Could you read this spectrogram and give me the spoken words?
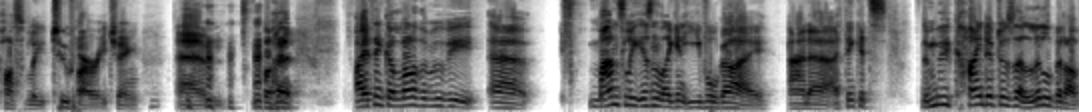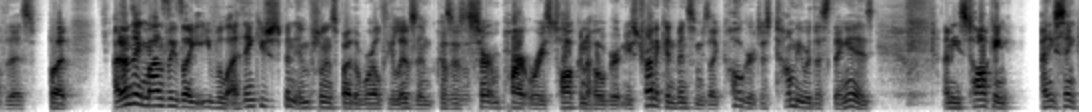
possibly too far reaching, um, but I think a lot of the movie, uh, Mansley isn't like an evil guy, and uh, I think it's the movie kind of does a little bit of this, but I don't think Mansley's like evil. I think he's just been influenced by the world he lives in because there's a certain part where he's talking to Hogarth and he's trying to convince him. He's like, Hogarth, just tell me where this thing is. And he's talking and he's saying,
